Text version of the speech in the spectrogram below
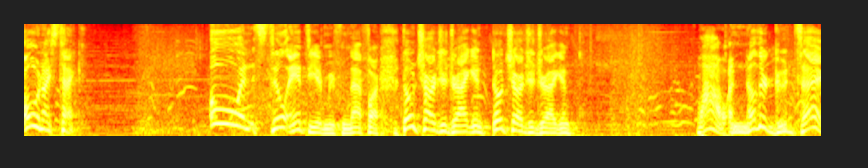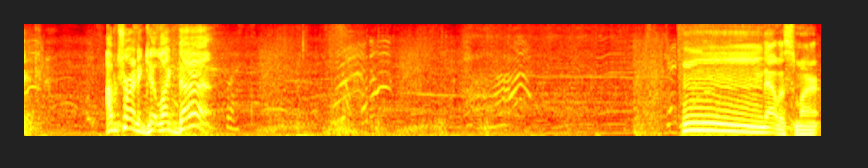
Oh, nice tech. Oh, and still anti me from that far. Don't charge your dragon. Don't charge your dragon. Wow, another good tech. I'm trying to get like that. Hmm, that was smart.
